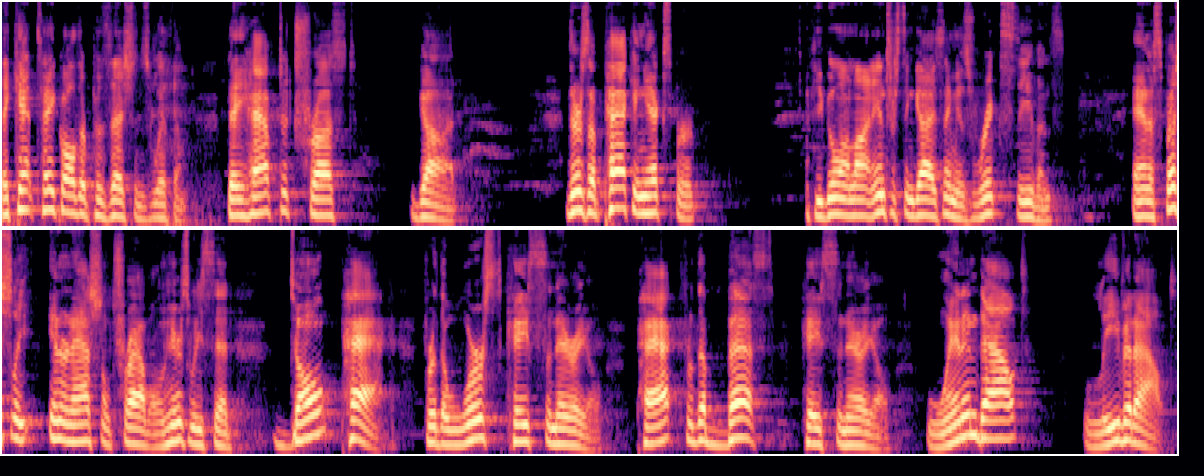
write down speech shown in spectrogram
They can't take all their possessions with them, they have to trust God. There's a packing expert, if you go online, interesting guy, his name is Rick Stevens, and especially international travel. And here's what he said Don't pack for the worst case scenario, pack for the best case scenario. When in doubt, leave it out.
